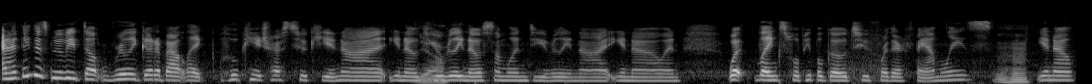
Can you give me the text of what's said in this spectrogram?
and I think this movie dealt really good about like who can you trust, who can you not. You know, do you really know someone? Do you really not? You know, and what lengths will people go to for their families? hmm You know,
